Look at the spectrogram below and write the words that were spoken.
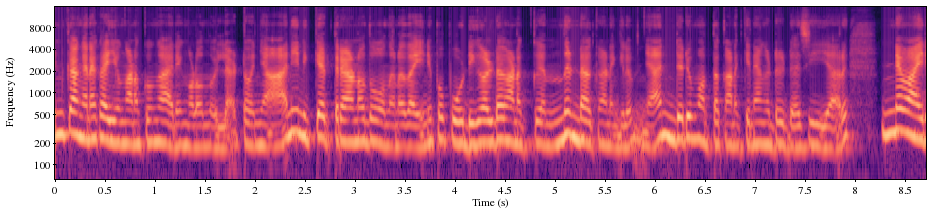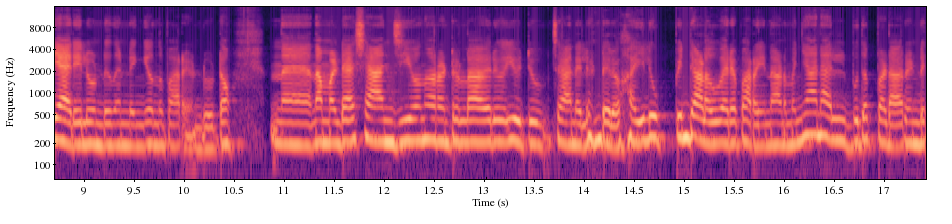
എനിക്ക് അങ്ങനെ കയ്യും കണക്കും കാര്യങ്ങളൊന്നും ഇല്ല കേട്ടോ ഞാൻ എനിക്ക് എത്രയാണോ തോന്നുന്നത് അതിനിപ്പോൾ പൊടികളുടെ കണക്ക് എന്തുണ്ടാക്കുകയാണെങ്കിലും ഞാൻ എന്റെ ഒരു മൊത്ത കണക്കിന് അങ്ങോട്ട് ഇടുക ചെയ്യാറ്. എന്റെ മാതിരി ആരെങ്കിലും ഉണ്ടെന്നുണ്ടെങ്കിൽ ഒന്ന് പറയണ്ടു കേട്ടോ നമ്മളുടെ ഷാൻജിയോ എന്ന് പറഞ്ഞിട്ടുള്ള ഒരു യൂട്യൂബ് ചാനലുണ്ടല്ലോ. അതിൽ ഉപ്പിന്റെ അളവ് വരെ പറയുന്ന കാണുമ്പോൾ ഞാൻ അത്ഭുതപ്പെടാറുണ്ട്.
